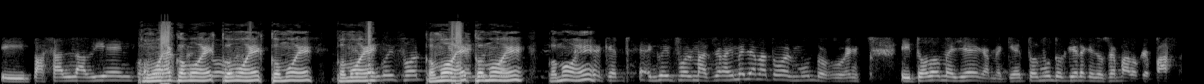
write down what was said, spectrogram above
y pasarla bien. ¿Cómo es, cómo es, cómo es, cómo es, cómo es, cómo es, cómo es, cómo es? que tengo información. Ahí me llama todo el mundo, Rubén, y todo me llega. Me quiere, todo el mundo quiere que yo sepa lo que pasa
